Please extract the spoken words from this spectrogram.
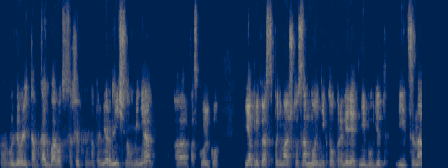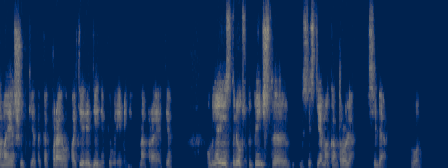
Вы говорите там, как бороться с ошибками. Например, лично у меня, а, поскольку я прекрасно понимаю, что за мной никто проверять не будет, и цена моей ошибки – это, как правило, потеря денег и времени на проекте. У меня есть трехступенчатая система контроля себя. Вот.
